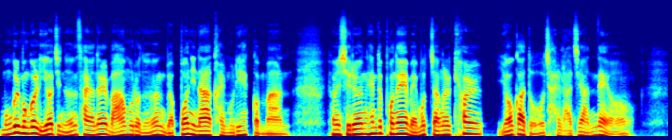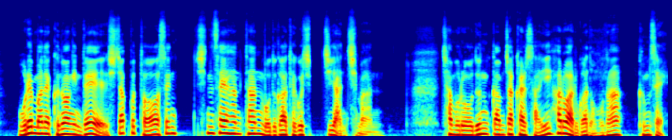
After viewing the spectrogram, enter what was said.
몽글몽글 이어지는 사연을 마음으로는 몇 번이나 갈무리했건만 현실은 핸드폰에 메모장을 켤 여가도 잘 나지 않네요. 오랜만에 근황인데 시작부터 센, 신세 한탄 모드가 되고 싶지 않지만 참으로 눈 깜짝할 사이 하루하루가 너무나 금세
